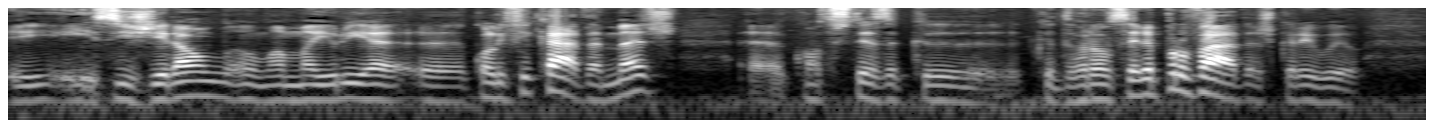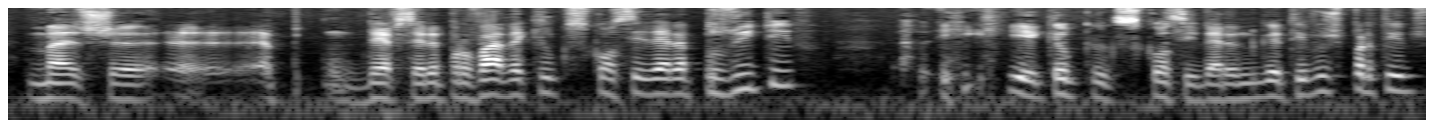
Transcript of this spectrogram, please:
e exigirão uma maioria qualificada, mas eh, com certeza que, que deverão ser aprovadas, creio eu. Mas uh, deve ser aprovado aquilo que se considera positivo e, aquilo que se considera negativo. Os partidos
